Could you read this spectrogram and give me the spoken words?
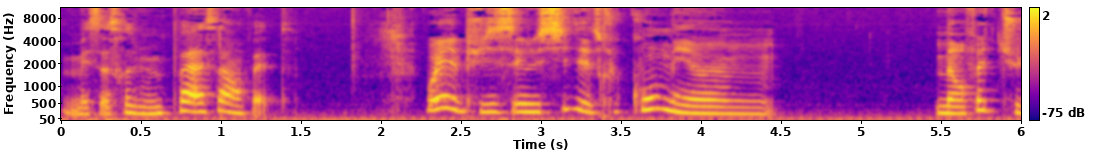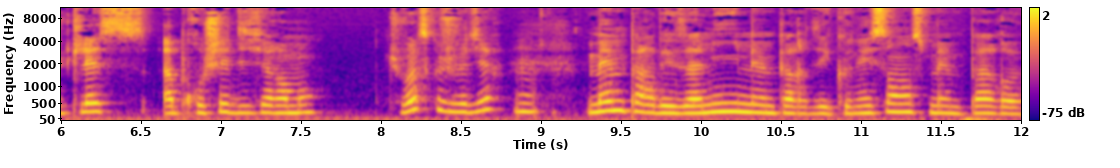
mais ça se résume pas à ça en fait. Ouais, et puis c'est aussi des trucs cons, mais. Mais en fait, tu te laisses approcher différemment. Tu vois ce que je veux dire Mm. Même par des amis, même par des connaissances, même par euh,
